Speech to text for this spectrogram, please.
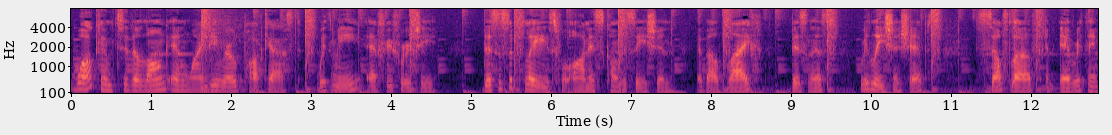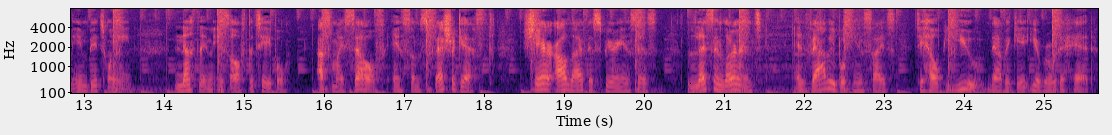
Welcome to the Long and Winding Road podcast with me, Effie Frucci. This is a place for honest conversation about life, business, relationships, self love, and everything in between. Nothing is off the table. As myself and some special guests share our life experiences, lessons learned, and valuable insights to help you navigate your road ahead.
